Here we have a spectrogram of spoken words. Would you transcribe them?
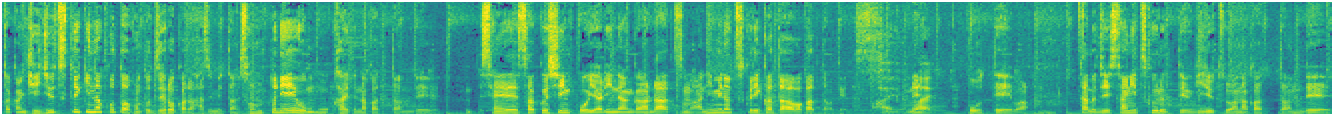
たか技術的なことは本当ゼロから始めたんです。本当に絵をもう描いてなかったんで制作進行をやりながらそのアニメの作り方は分かったわけですよね、はいはい、工程は、うん、ただ実際に作るっていう技術はなかったんで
